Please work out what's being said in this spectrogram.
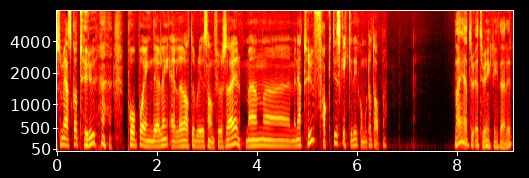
Som jeg skal tro på poengdeling eller at det blir Sandefjord-seier. Men, eh, men jeg tror faktisk ikke de kommer til å tape. Nei, jeg tror, jeg tror egentlig ikke det heller.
